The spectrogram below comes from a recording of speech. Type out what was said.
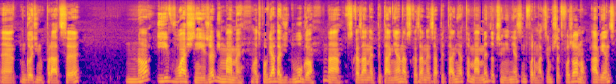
e, godzin pracy. No i właśnie, jeżeli mamy odpowiadać długo na wskazane pytania, na wskazane zapytania, to mamy do czynienia z informacją przetworzoną, a więc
